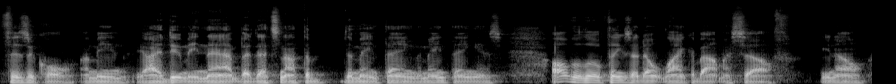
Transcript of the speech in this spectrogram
physical. I mean, yeah, I do mean that, but that's not the, the main thing. The main thing is all the little things I don't like about myself, you know,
